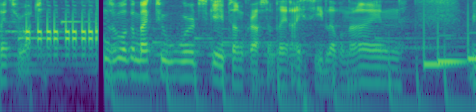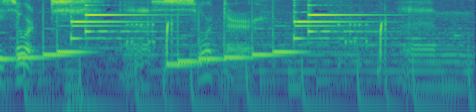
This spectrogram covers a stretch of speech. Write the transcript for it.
Thanks for watching. Welcome back to Wordscapes Uncrossed and Plane Icy level 9. Resort. Uh, sorter. Um,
